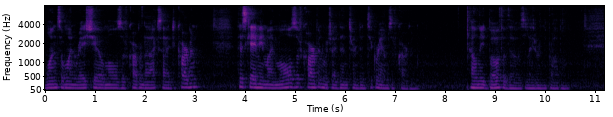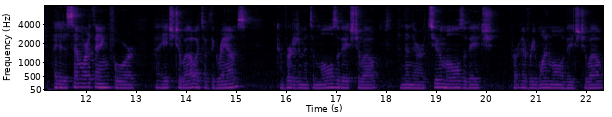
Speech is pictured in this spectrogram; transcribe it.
one-to-one -one ratio moles of carbon dioxide to carbon. This gave me my moles of carbon, which I then turned into grams of carbon. I'll need both of those later in the problem. I did a similar thing for uh, H2O. I took the grams, converted them into moles of H2O, and then there are two moles of H for every one mole of H2O.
